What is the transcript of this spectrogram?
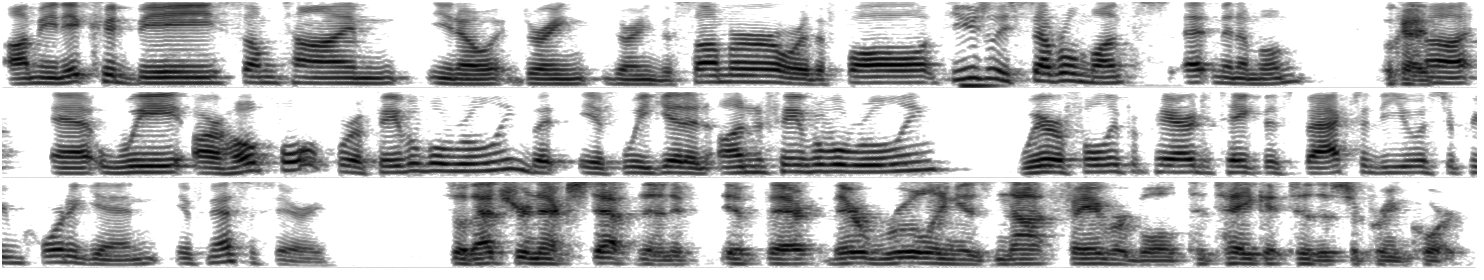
I mean, it could be sometime, you know, during during the summer or the fall. It's usually several months at minimum. Okay. Uh, uh, we are hopeful for a favorable ruling, but if we get an unfavorable ruling, we are fully prepared to take this back to the U.S. Supreme Court again if necessary. So that's your next step then. If, if their, their ruling is not favorable, to take it to the Supreme Court.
